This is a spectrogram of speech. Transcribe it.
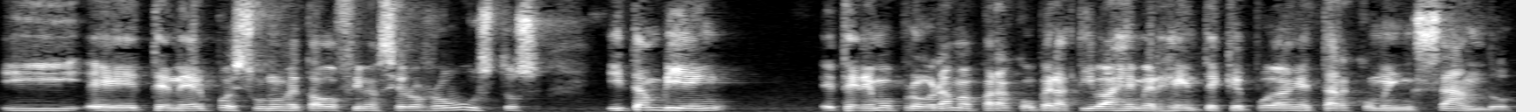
y eh, tener pues unos estados financieros robustos y también eh, tenemos programas para cooperativas emergentes que puedan estar comenzando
